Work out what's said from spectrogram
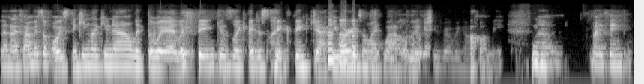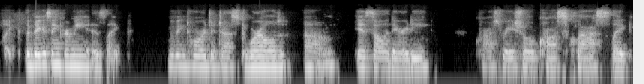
and I find myself always thinking like you now. Like the way I like think is like I just like think Jackie words. I'm like, wow, like she's rubbing off on me. Um, but I think like the biggest thing for me is like moving towards a just world um, is solidarity, cross racial, cross class. Like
